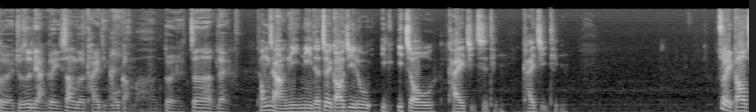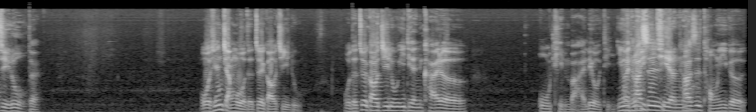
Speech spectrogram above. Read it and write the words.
对，就是两个以上的开庭或干嘛，对，真的很累。通常你你的最高纪录一一周开几次庭？开几庭？最高纪录？对。我先讲我的最高纪录。我的最高纪录一天开了五庭吧，还六庭？因为他是他是同一个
